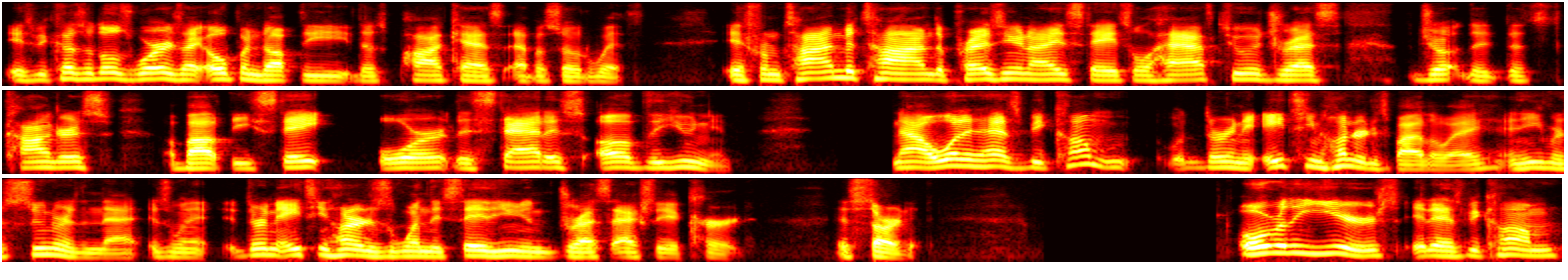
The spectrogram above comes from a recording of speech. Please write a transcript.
is because of those words I opened up the this podcast episode with. Is from time to time the President of the United States will have to address the, the Congress about the state or the status of the Union. Now, what it has become during the 1800s, by the way, and even sooner than that, is when it, during the 1800s is when the State of the Union address actually occurred. It started. Over the years, it has become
